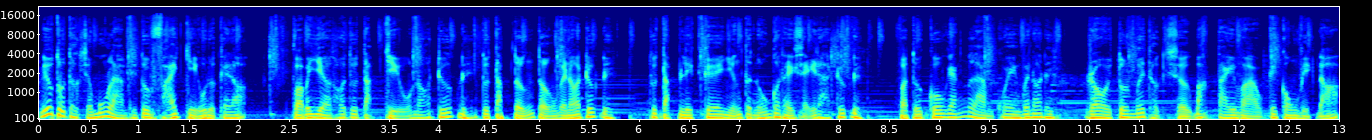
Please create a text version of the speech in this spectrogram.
Nếu tôi thực sự muốn làm thì tôi phải chịu được cái đó và bây giờ thôi, tôi tập chịu nó trước đi. Tôi tập tưởng tượng về nó trước đi. Tôi tập liệt kê những tình huống có thể xảy ra trước đi. Và tôi cố gắng làm quen với nó đi. Rồi tôi mới thực sự bắt tay vào cái công việc đó.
